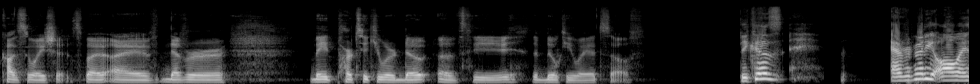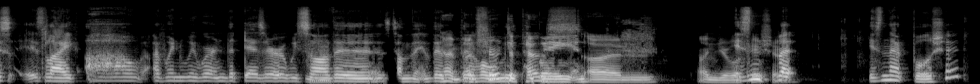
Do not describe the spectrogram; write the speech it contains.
constellations, but I've never made particular note of the the Milky Way itself. Because everybody always is like, "Oh, when we were in the desert, we saw the something the. Yeah, I'm, the I'm whole sure it depends And on on your isn't location. but isn't that bullshit?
